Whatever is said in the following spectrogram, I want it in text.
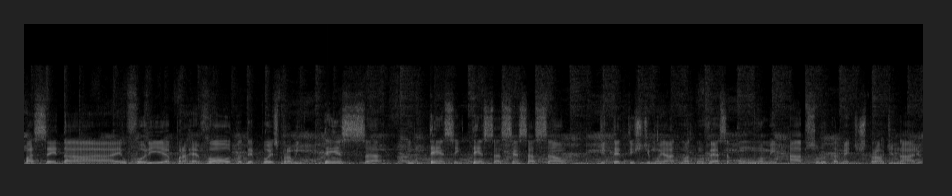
Passei da euforia para a revolta, depois para uma intensa, intensa, intensa sensação de ter testemunhado uma conversa com um homem absolutamente extraordinário,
